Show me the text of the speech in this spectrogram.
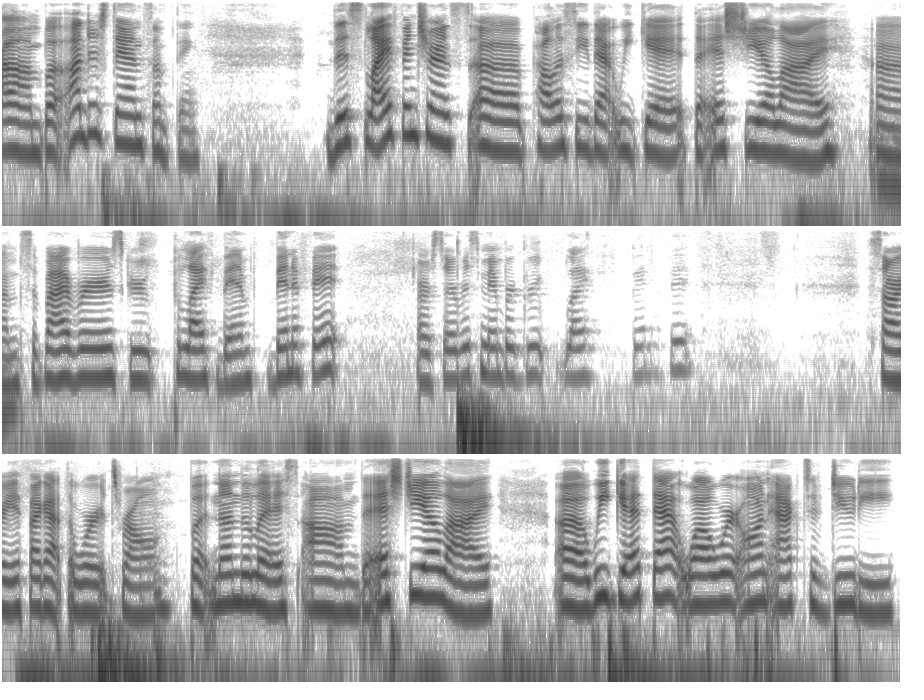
Um, but understand something this life insurance uh, policy that we get, the SGLI, um, mm-hmm. Survivors Group Life ben- Benefit, or Service Member Group Life Benefit. Sorry if I got the words wrong, but nonetheless, um, the SGLI, uh, we get that while we're on active duty,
